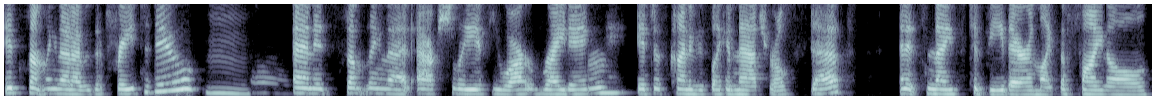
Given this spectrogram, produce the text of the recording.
it's something that i was afraid to do. Mm, and it's something that actually if you are writing it just kind of is like a natural step. And it's nice to be there in like the final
